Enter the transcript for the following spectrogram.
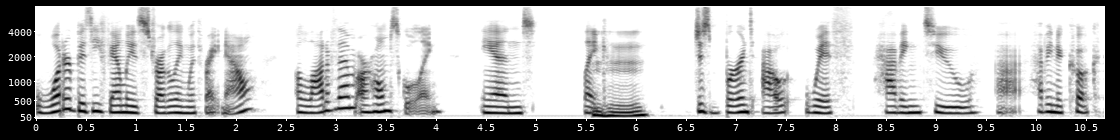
what are busy families struggling with right now a lot of them are homeschooling and like Mhm. just burnt out with having to uh, having to cook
